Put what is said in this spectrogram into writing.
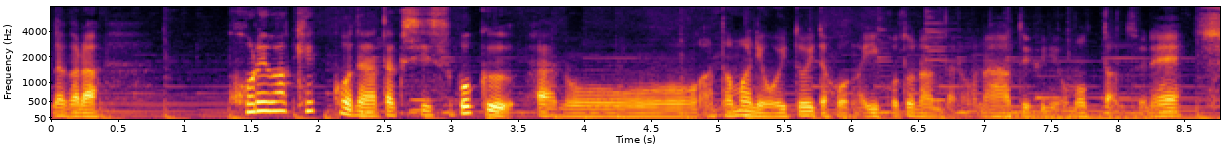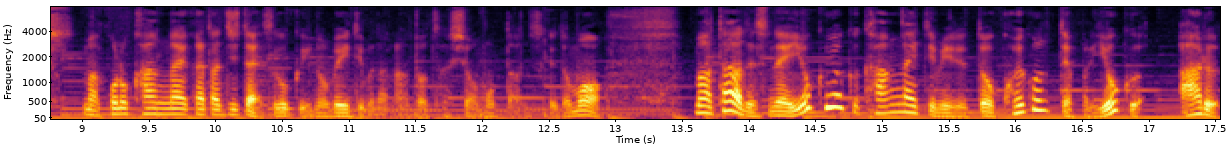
だからこれは結構ね私すごく、あのー、頭に置いといた方がいいことなんだろうなというふうに思ったんですよね。まあこの考え方自体すごくイノベーティブだなと私は思ったんですけどもまあただですねよくよく考えてみるとこういうことってやっぱりよくある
